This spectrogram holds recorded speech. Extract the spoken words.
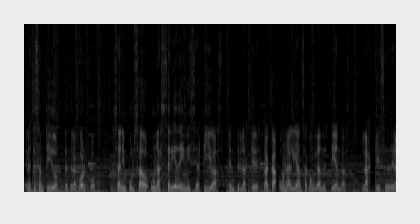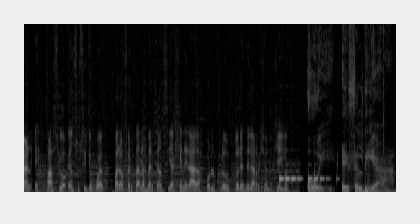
En este sentido, desde la Corfo, se han impulsado una serie de iniciativas, entre las que destaca una alianza con grandes tiendas, las que cederán espacio en sus sitios web para ofertar las mercancías generadas por los productores de la región de O'Higgins. Hoy es el día.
